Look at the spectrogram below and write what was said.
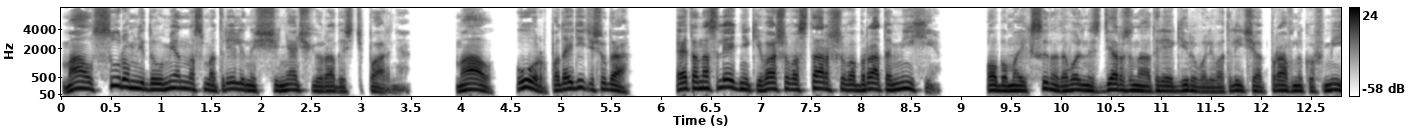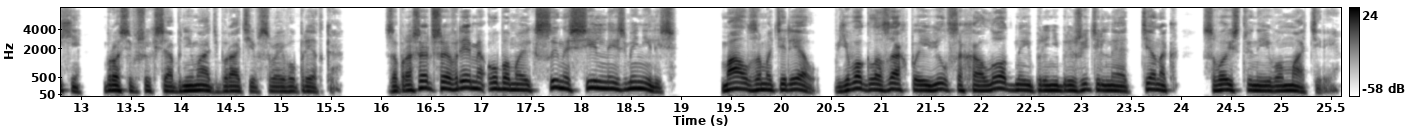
Мал с Уром недоуменно смотрели на щенячью радость парня. «Мал, Ур, подойдите сюда. Это наследники вашего старшего брата Михи. Оба моих сына довольно сдержанно отреагировали, в отличие от правнуков Михи, бросившихся обнимать братьев своего предка. За прошедшее время оба моих сына сильно изменились. Мал заматерел, в его глазах появился холодный и пренебрежительный оттенок, свойственный его матери.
